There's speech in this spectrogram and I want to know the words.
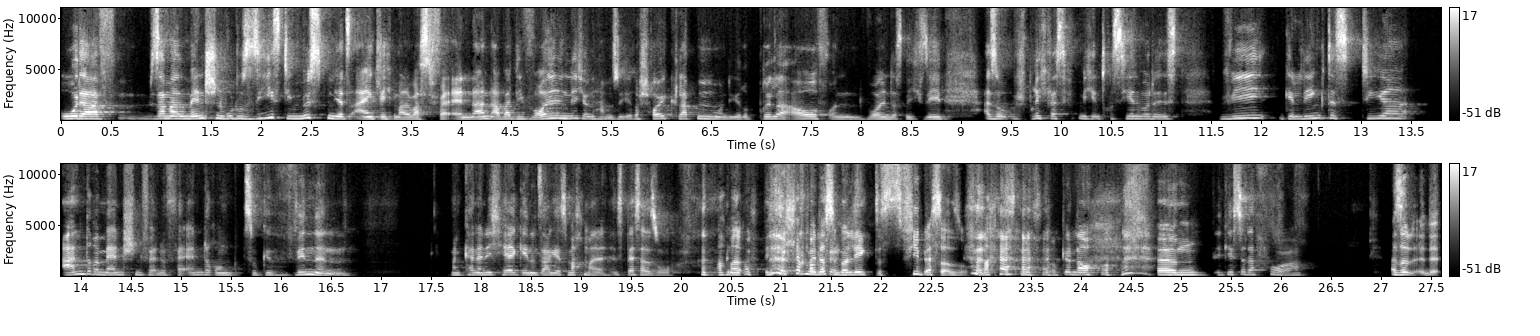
Oder sag mal, Menschen, wo du siehst, die müssten jetzt eigentlich mal was verändern, aber die wollen nicht und haben so ihre Scheuklappen und ihre Brille auf und wollen das nicht sehen. Also sprich, was mich interessieren würde, ist, wie gelingt es dir, andere Menschen für eine Veränderung zu gewinnen? Man kann ja nicht hergehen und sagen, jetzt mach mal, ist besser so. Mach mal. Ich, ich habe mir das überlegt, das ist viel besser so. Mach es nicht so. genau. Ähm, Wie gehst du da vor? Also äh,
